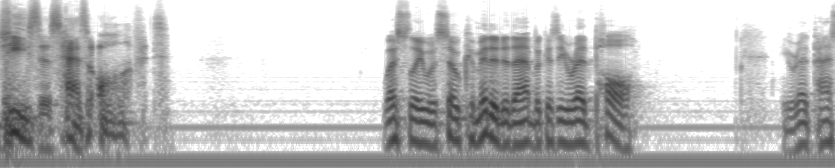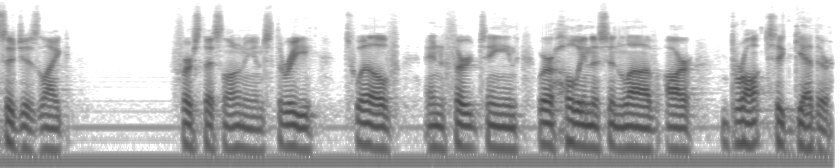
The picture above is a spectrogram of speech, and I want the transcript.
Jesus has all of it. Wesley was so committed to that because he read Paul. He read passages like 1 Thessalonians 3 12 and 13, where holiness and love are brought together.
